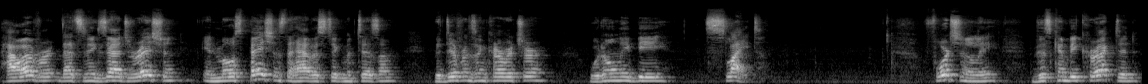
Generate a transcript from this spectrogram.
However, that's an exaggeration. In most patients that have astigmatism, the difference in curvature would only be slight. Fortunately, this can be corrected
